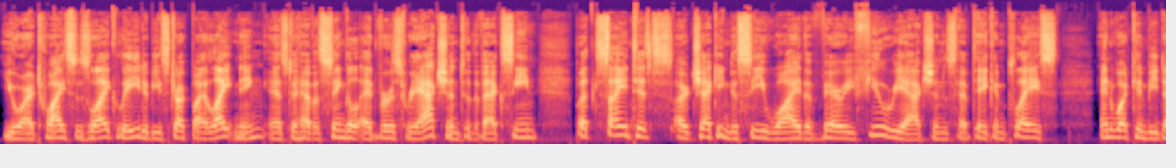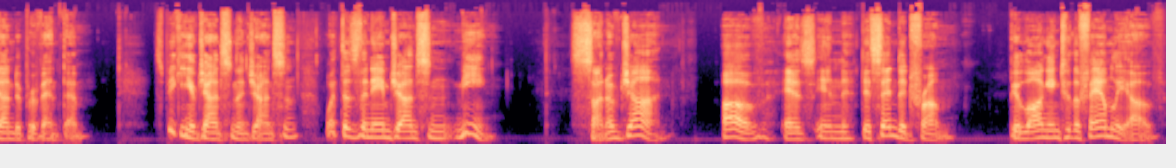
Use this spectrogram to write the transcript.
You are twice as likely to be struck by lightning as to have a single adverse reaction to the vaccine, but scientists are checking to see why the very few reactions have taken place and what can be done to prevent them. Speaking of Johnson & Johnson, what does the name Johnson mean? Son of John. Of, as in descended from, belonging to the family of,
